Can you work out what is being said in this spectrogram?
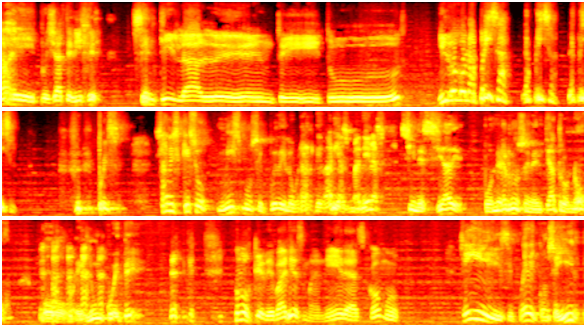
Ay, pues ya te dije, sentí la lentitud. Y luego la prisa, la prisa, la prisa. Pues, ¿sabes que eso mismo se puede lograr de varias maneras sin necesidad de ponernos en el teatro no o en un cohete? ¿Cómo que de varias maneras? ¿Cómo? Sí, se puede conseguir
